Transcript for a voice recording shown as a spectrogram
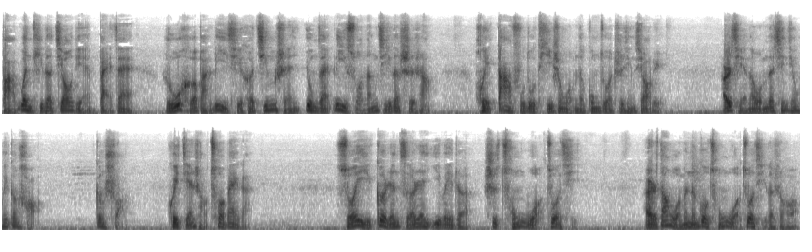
把问题的焦点摆在如何把力气和精神用在力所能及的事上，会大幅度提升我们的工作执行效率，而且呢，我们的心情会更好、更爽，会减少挫败感。所以，个人责任意味着是从我做起，而当我们能够从我做起的时候，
